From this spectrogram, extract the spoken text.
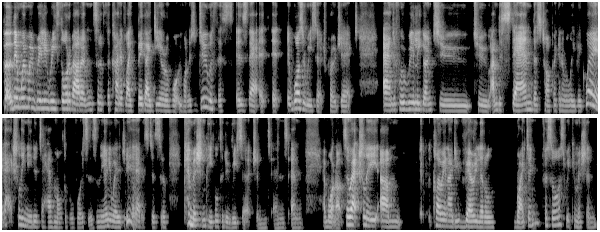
but then when we really rethought about it and sort of the kind of like big idea of what we wanted to do with this is that it, it, it was a research project. And if we're really going to to understand this topic in a really big way it actually needed to have multiple voices. And the only way to do that is to sort of commission people to do research and and and and whatnot. So actually um, chloe and i do very little writing for source. We commission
